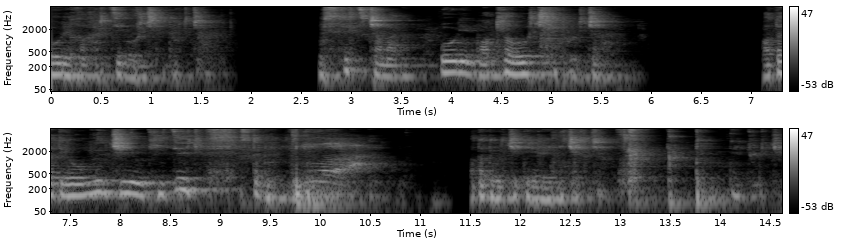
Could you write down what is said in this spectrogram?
өөрийнхөө харцыг өөрчлөлт хүргэж байгаа. Бүсгэлт чамаг өөрийн бодлоо өөрчлөлт хүргэж байгаа. Одоо тэгээ өмнө чиний үед хизээж өстө одоо тэгвэл чи тэрийг эдэж эхэлж байгаа. Тэнд үгүй чи.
